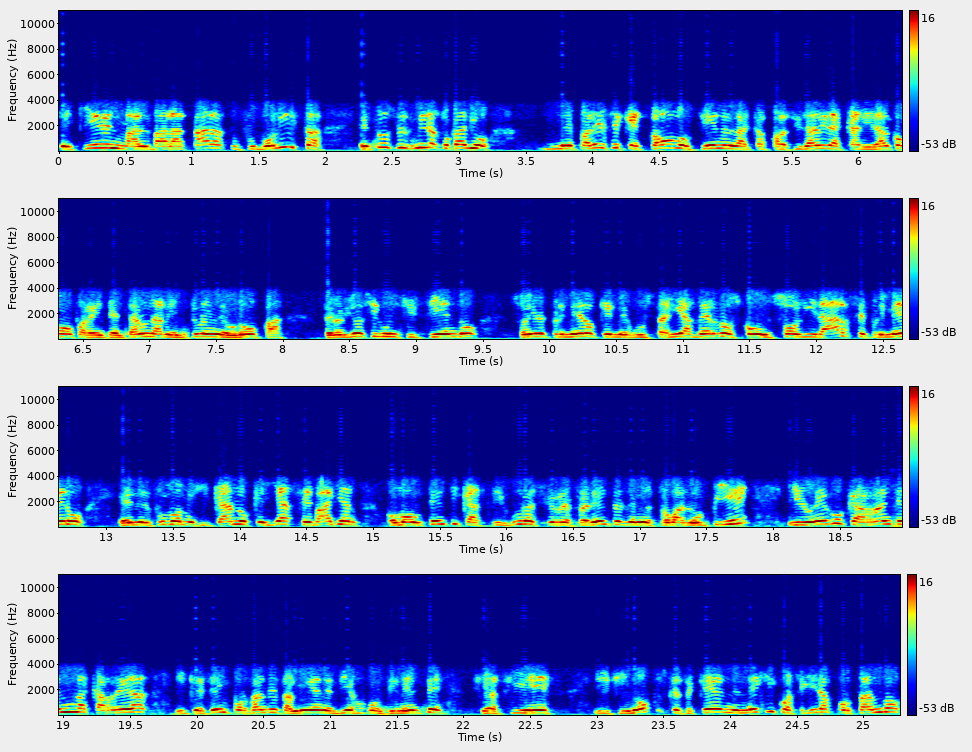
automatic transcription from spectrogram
que quieren malbaratar a su futbolista. Entonces, mira, Tocayo, me parece que todos tienen la capacidad y la calidad como para intentar una aventura en Europa, pero yo sigo insistiendo soy el primero que me gustaría verlos consolidarse primero en el fútbol mexicano, que ya se vayan como auténticas figuras y referentes de nuestro balompié y luego que arranquen una carrera y que sea importante también en el viejo continente, si así es. Y si no, pues que se queden en México a seguir aportando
